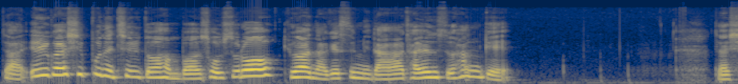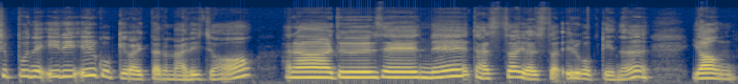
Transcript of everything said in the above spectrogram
자, 1과 10분의 7도 한번 소수로 교환하겠습니다. 자연수 1개. 자, 10분의 1이 7개가 있다는 말이죠. 하나, 둘, 셋, 넷, 다섯, 여섯, 일곱 개는 0.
